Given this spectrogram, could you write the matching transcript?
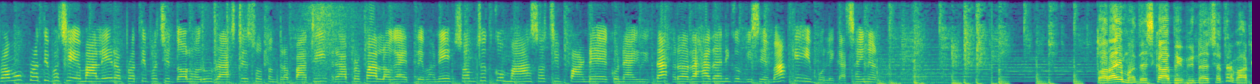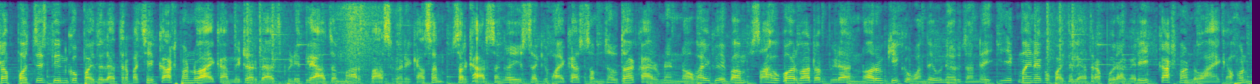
प्रमुख प्रतिपक्ष एमाले र प्रतिपक्षी दलहरू राष्ट्रिय स्वतन्त्र पार्टी राप्रपा लगायतले भने संसदको महासचिव पाण्डेयको नागरिकता र राहदानीको विषयमा केही बोलेका छैनन्। तराई मधेसका विभिन्न क्षेत्रबाट पच्चिस दिनको पैदल यात्रापछि काठमाडौँ आएका मिटर ब्याज पीडितले आज मार्च पास गरेका छन्। सरकारसँग यसअघि भएका सम्झौता कार्यान्वयन नभएको एवं साहुकारबाट पीडा नरोकिएको भन्दै उनीहरू झन्डै एक महिनाको पैदल यात्रा पुरा गरी काठमाडौँ आएका हुन्।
